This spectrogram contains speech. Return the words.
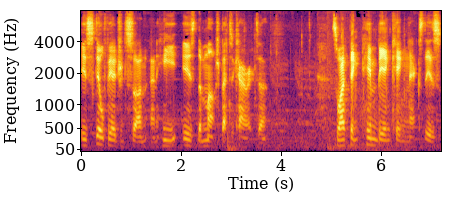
is still Theodred's son, and he is the much better character. So I think him being king next is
